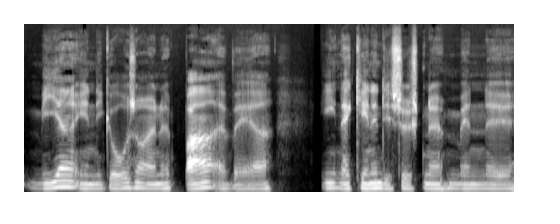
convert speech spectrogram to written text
mere end i gåsøjne bare at være en af Kennedy-søskende, men, øh,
